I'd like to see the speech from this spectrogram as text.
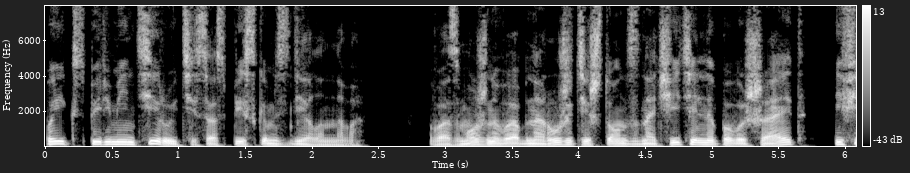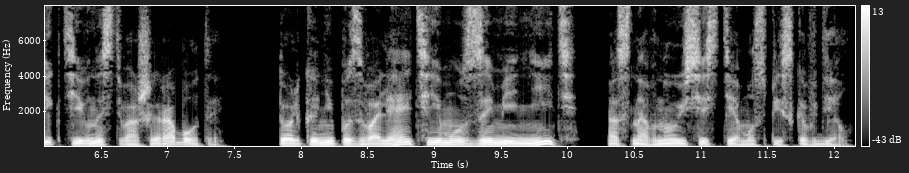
поэкспериментируйте со списком сделанного. Возможно, вы обнаружите, что он значительно повышает эффективность вашей работы. Только не позволяйте ему заменить основную систему списков дел.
